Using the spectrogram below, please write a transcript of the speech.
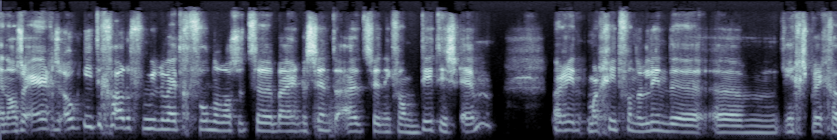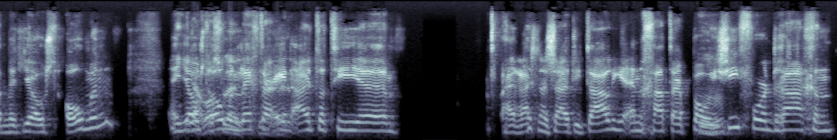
En als er ergens ook niet de gouden formule werd gevonden, was het eh, bij een recente uitzending van Dit is M. Waarin Margriet van der Linden ehm, in gesprek gaat met Joost Omen. En Joost was Omen leuk, legt ja, daarin ja. uit dat hij. eh, hij reist naar Zuid-Italië en gaat daar poëzie voordragen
